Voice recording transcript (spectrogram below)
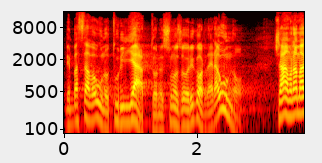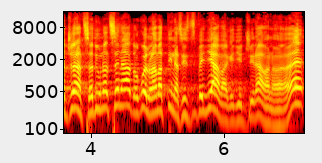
Ne bastava uno, Turigliatto, nessuno se lo ricorda, era uno. C'era una maggioranza di uno al Senato, quello la mattina si svegliava che gli giravano eh,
